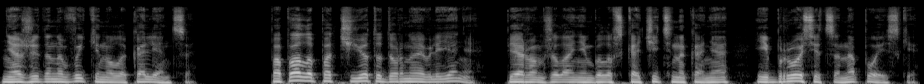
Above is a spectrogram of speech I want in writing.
неожиданно выкинула коленце. Попала под чье-то дурное влияние? Первым желанием было вскочить на коня и броситься на поиски.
